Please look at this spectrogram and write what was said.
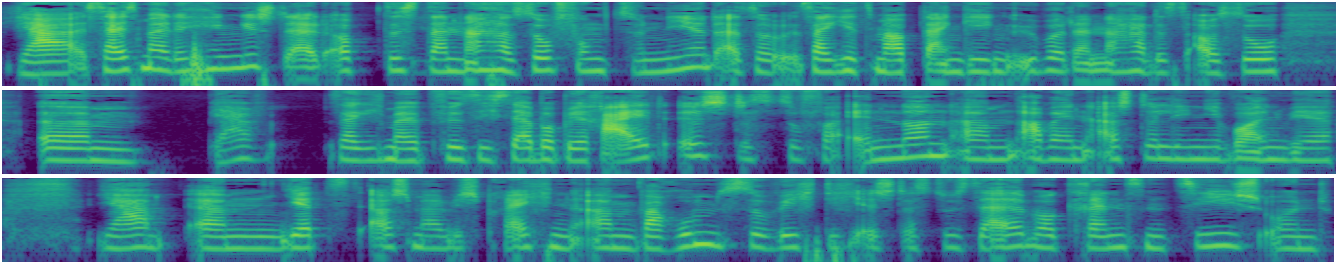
ja, sei es mal dahingestellt, ob das dann nachher so funktioniert. Also sage ich jetzt mal, ob dein Gegenüber dann nachher das auch so, ähm, ja, sage ich mal, für sich selber bereit ist, das zu verändern. Ähm, aber in erster Linie wollen wir ja ähm, jetzt erstmal besprechen, ähm, warum es so wichtig ist, dass du selber Grenzen ziehst und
